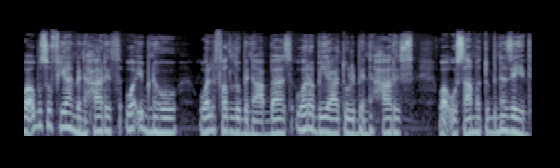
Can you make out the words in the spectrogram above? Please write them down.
وأبو سفيان بن حارث وابنه والفضل بن عباس وربيعة بن حارث وأسامة بن زيد.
